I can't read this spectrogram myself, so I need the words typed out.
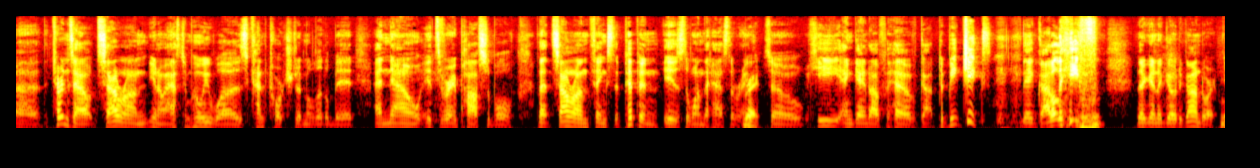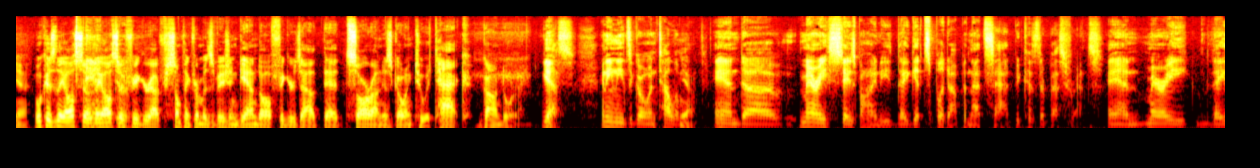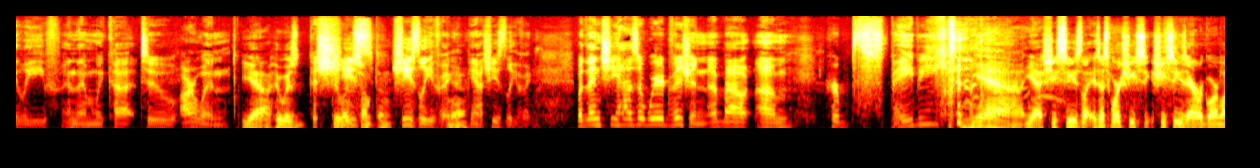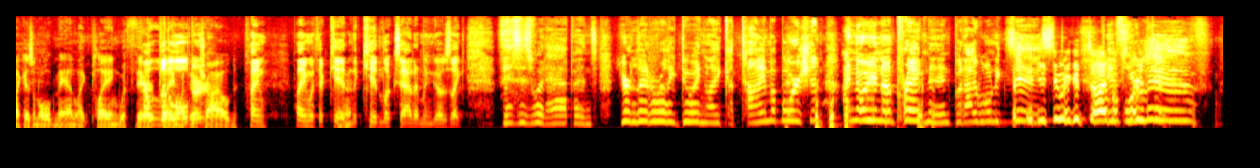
uh, it turns out Sauron, you know, asked him who he was, kind of tortured him a little bit, and now it's very possible that Sauron thinks that Pippin is the one that has the ring. Right. So he and Gandalf have got to beat cheeks. They've got to leave. They're going to go to Gondor. Yeah. Well, because they also they also uh, figure out something from his vision. Gandalf figures out that Sauron is going to attack Gondor. Yes. And he needs to go and tell him. Yeah. And uh, Merry stays behind. He, they get split up, and that's sad because they're best friends. And Merry, they leave, and then we cut to Arwen Yeah, who is doing something. She's leaving. Yeah. she's leaving. But then she has a weird vision about um, her baby. Yeah, yeah. She sees like is this where she see, she sees Aragorn like as an old man, like playing with their playing older, with their child. playing playing with their kid. Yeah. And the kid looks at him and goes like, "This is what happens. You're literally doing like a time abortion. I know you're not pregnant, but I won't exist you're doing a time if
